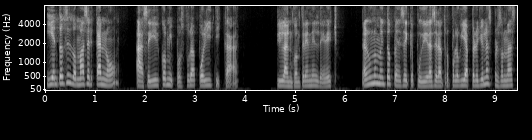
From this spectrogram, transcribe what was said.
Y entonces lo más cercano a seguir con mi postura política la encontré en el derecho. En algún momento pensé que pudiera ser antropología, pero yo las personas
